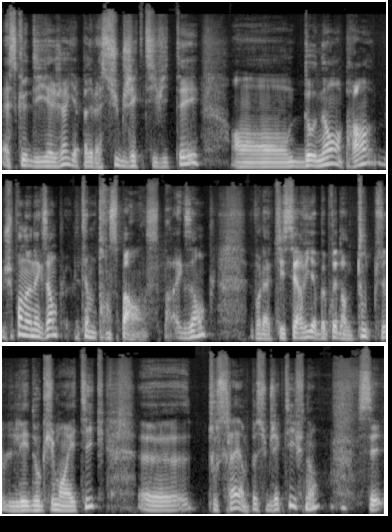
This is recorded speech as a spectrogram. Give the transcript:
Est-ce que déjà, il n'y a pas de la subjectivité en donnant, par exemple, je prends un exemple, le terme transparence, par exemple, voilà, qui est servi à peu près dans tous les documents éthiques. Euh, tout cela est un peu subjectif, non? C'est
